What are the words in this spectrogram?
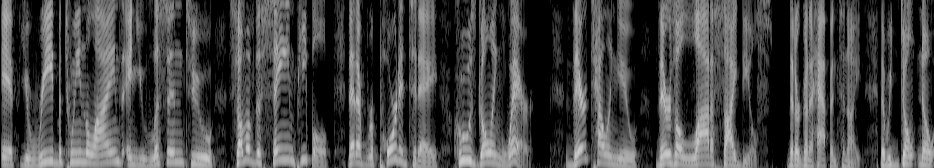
if you read between the lines and you listen to some of the same people that have reported today who's going where, they're telling you there's a lot of side deals that are going to happen tonight that we don't know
